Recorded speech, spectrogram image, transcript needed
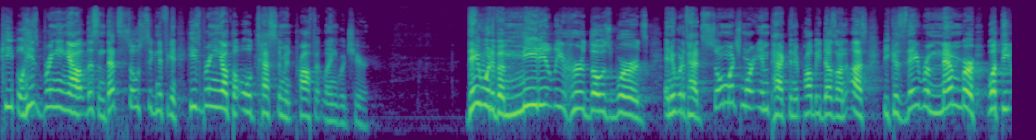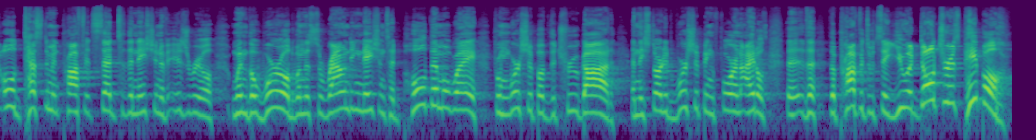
people. He's bringing out, listen, that's so significant. He's bringing out the Old Testament prophet language here. They would have immediately heard those words, and it would have had so much more impact than it probably does on us because they remember what the Old Testament prophet said to the nation of Israel when the world, when the surrounding nations had pulled them away from worship of the true God and they started worshiping foreign idols. The, the, the prophets would say, You adulterous people!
